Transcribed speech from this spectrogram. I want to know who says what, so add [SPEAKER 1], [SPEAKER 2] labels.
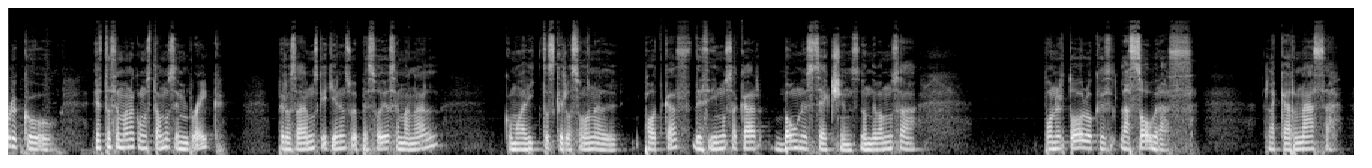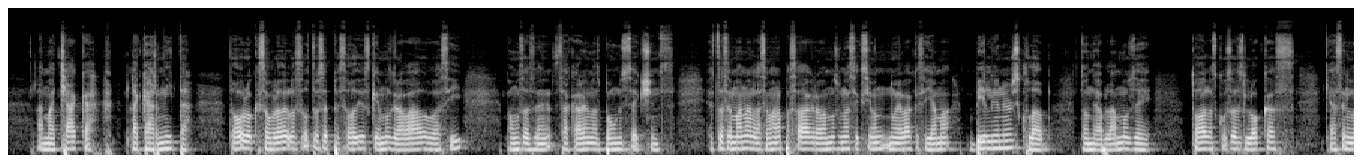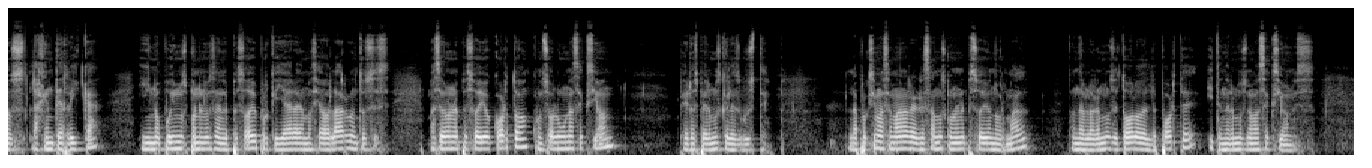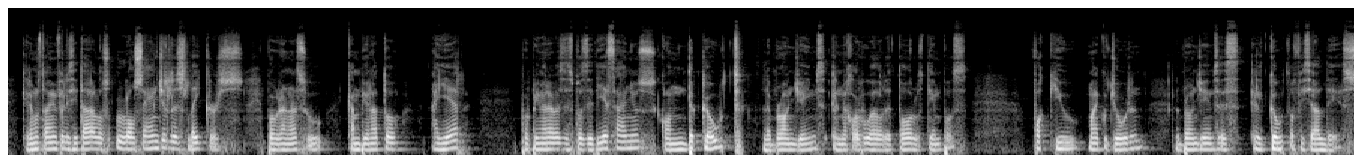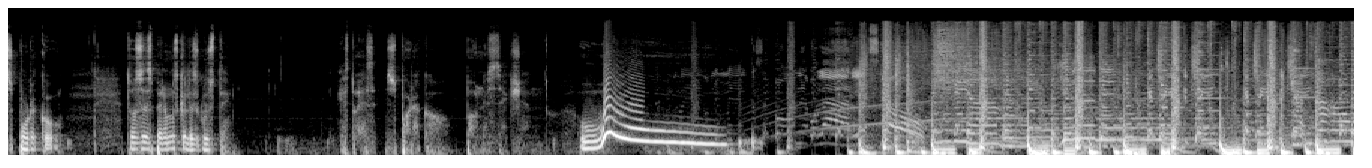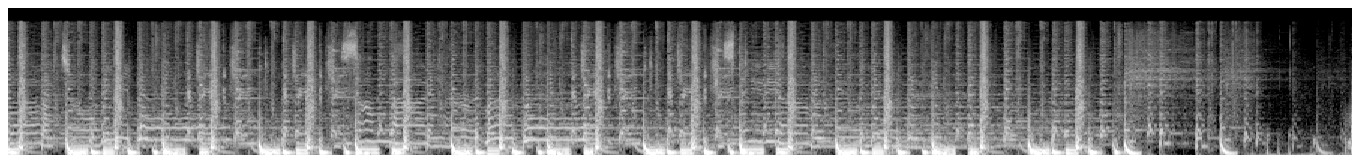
[SPEAKER 1] a
[SPEAKER 2] Sportico. Esta semana como estamos en break, pero sabemos que quieren su episodio semanal, como adictos que lo son al podcast, decidimos sacar bonus sections donde vamos a poner todo lo que es las obras, la carnaza, la machaca, la carnita, todo lo que sobró de los otros episodios que hemos grabado así, vamos a sacar en las bonus sections. Esta semana, la semana pasada, grabamos una sección nueva que se llama Billionaires Club, donde hablamos de todas las cosas locas que hacen los, la gente rica y no pudimos ponerlos en el episodio porque ya era demasiado largo, entonces va a ser un episodio corto con solo una sección, pero esperemos que les guste. La próxima semana regresamos con un episodio normal, donde hablaremos de todo lo del deporte y tendremos nuevas secciones. Queremos también felicitar a los Los Angeles Lakers por ganar su campeonato ayer, por primera vez después de 10 años, con The GOAT, LeBron James, el mejor jugador de todos los tiempos. Fuck you, Michael Jordan. LeBron James es el GOAT oficial de Sportico. Entonces esperemos que les guste. Esto es Sportico Bonus Section. ¡Woo!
